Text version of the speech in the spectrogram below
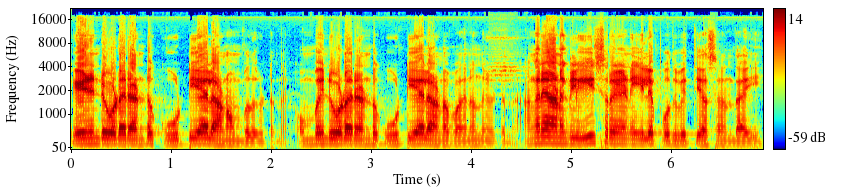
ഏഴിന്റെ കൂടെ രണ്ട് കൂട്ടിയാലാണ് ഒമ്പത് കിട്ടുന്നത്. ഒമ്പതിന്റെ കൂടെ രണ്ട് കൂട്ടിയാലാണ് പതിനൊന്ന് കിട്ടുന്നത്. അങ്ങനെയാണെങ്കിൽ ഈ ശ്രേണിയിലെ പൊതുവ്യത്യാസം എന്തായി?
